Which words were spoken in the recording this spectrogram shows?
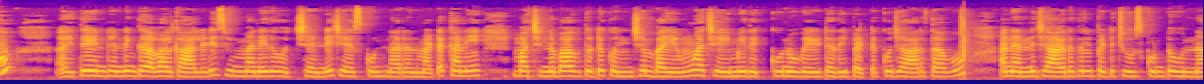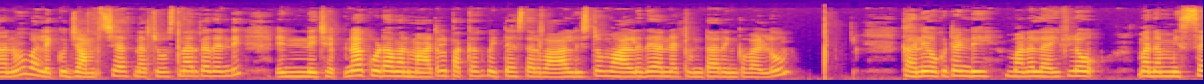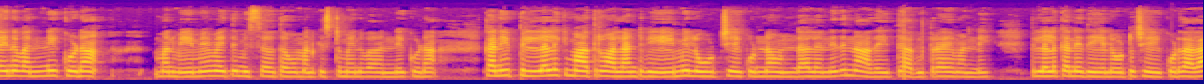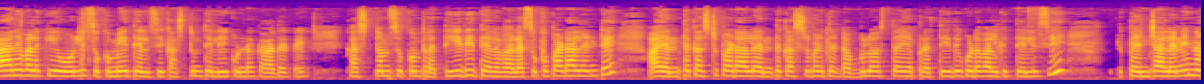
అయితే ఏంటంటే ఇంకా వాళ్ళకి ఆల్రెడీ స్విమ్ అనేది వచ్చండి చేసుకుంటున్నారనమాట. కానీ మా చిన్న బాబుతోటి కొంచెం భయం ఆ చేయి మీద ఎక్కువ నువ్వు వెయిట్ అది పెట్టకు జారుతావు అని అన్ని జాగ్రత్తలు పెట్టి చూసుకుంటూ ఉన్నాను. వాళ్ళు ఎక్కువ జంప్స్ చేస్తున్నారు. చూస్తున్నారు కదండి. ఎన్ని చెప్పినా కూడా మన మాటలు పక్కకు పెట్టేస్తారు. వాళ్ళ ఇష్టం వాళ్ళదే అన్నట్టు ఉంటారు ఇంక వాళ్ళు. కానీ ఒకటండి మన లైఫ్లో మనం మిస్ అయినవన్నీ కూడా మనం ఏమేమైతే మిస్ అవుతామో మనకి ఇష్టమైనవన్నీ కూడా. కానీ పిల్లలకి మాత్రం అలాంటివి ఏమీ లోడ్ చేయకుండా ఉండాలనేది నాదైతే అభిప్రాయం అండి పిల్లలకి అనేది ఏ లోటు చేయకూడదు. అలా అని వాళ్ళకి ఓన్లీ సుఖమే తెలిసి కష్టం తెలియకుండా కాదటే కష్టం సుఖం ప్రతీదీ తెలవాలి. సుఖపడాలంటే ఆ ఎంత కష్టపడాలో ఎంత కష్టపడితే డబ్బులు వస్తాయో ప్రతీదీ కూడా వాళ్ళకి తెలిసి పెంచాలని నా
